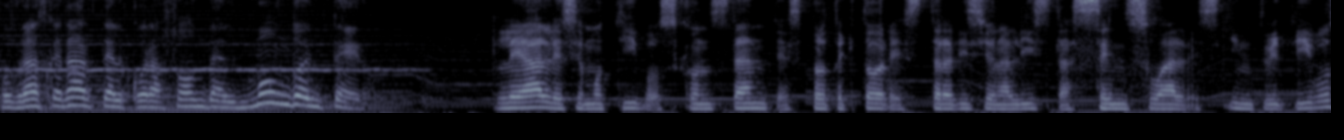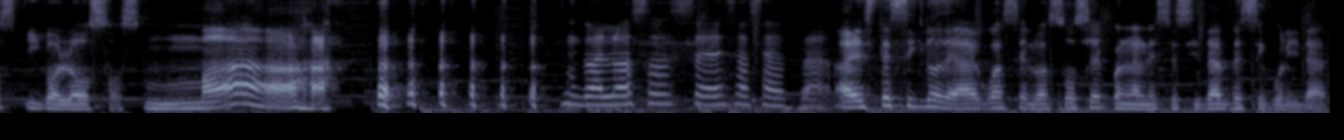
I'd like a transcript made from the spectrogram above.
podrás ganarte el corazón del mundo entero. Leales, emotivos, constantes, protectores, tradicionalistas, sensuales, intuitivos y golosos. ¡Ma! golosos es acertado. A este signo de agua se lo asocia con la necesidad de seguridad.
